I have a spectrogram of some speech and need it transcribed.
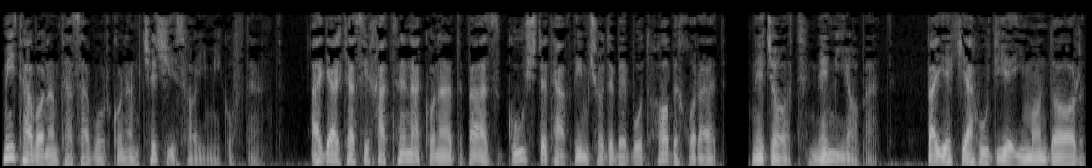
می توانم تصور کنم چه چیزهایی می گفتند اگر کسی خطره نکند و از گوشت تقدیم شده به بتها بخورد نجات نمییابد و یک یهودی ایماندار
